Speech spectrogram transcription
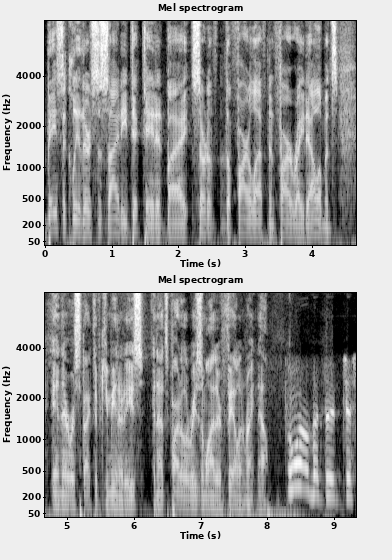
basically their society dictated by sort of the far left and far right elements in their respective communities, and that's part of the reason why they're failing right now. Well, the, the just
